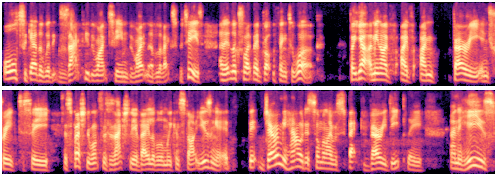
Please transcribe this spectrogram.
all together with exactly the right team, the right level of expertise. And it looks like they've got the thing to work. But yeah, I mean, I've, I've, I'm very intrigued to see, especially once this is actually available and we can start using it. it, it Jeremy Howard is someone I respect very deeply, and he's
